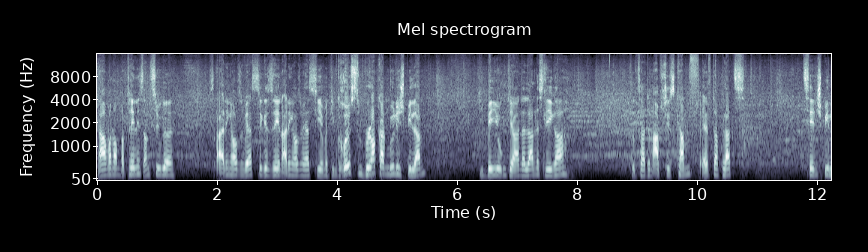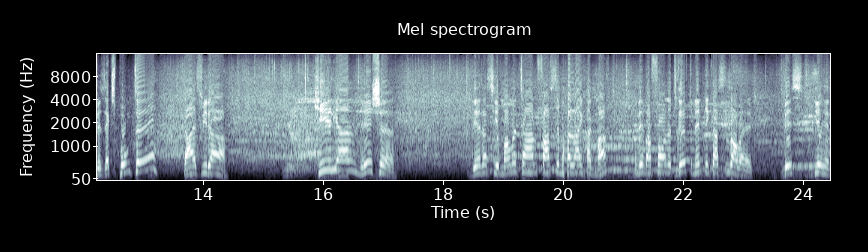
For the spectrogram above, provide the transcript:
Da haben wir noch ein paar Trainingsanzüge Das Eidinghausen Werste gesehen. Eidinghausen Werste hier mit dem größten Block an Mühli-Spielern. Die B-Jugend ja in der Landesliga. Zurzeit im Abstiegskampf. Elfter Platz. Zehn Spiele, sechs Punkte. Da ist wieder Kilian Rische, der das hier momentan fast im Alleingang macht, indem er vorne trifft und hinten den Kasten sauber hält. Bis hierhin.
